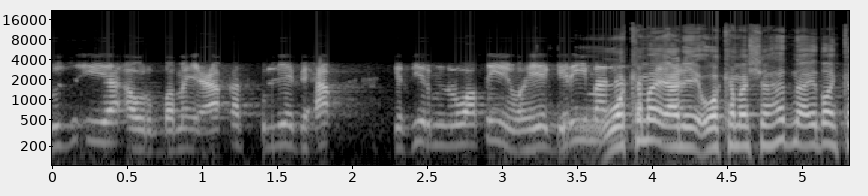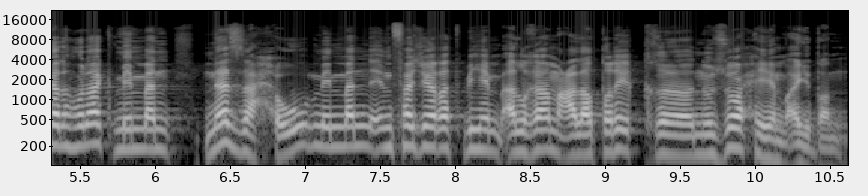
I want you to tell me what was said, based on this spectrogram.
جزئية أو ربما إعاقات كلية في حق كثير من الواطنين وهي جريمه وكما يعني وكما شاهدنا أيضا كان هناك ممن نزحوا ممن انفجرت بهم ألغام على طريق نزوحهم أيضا.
